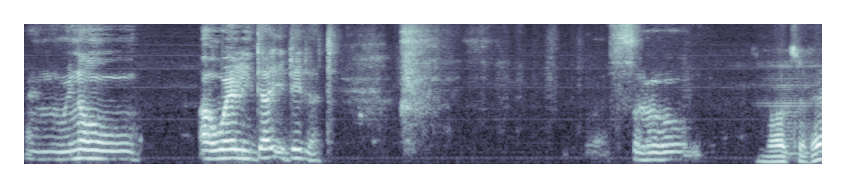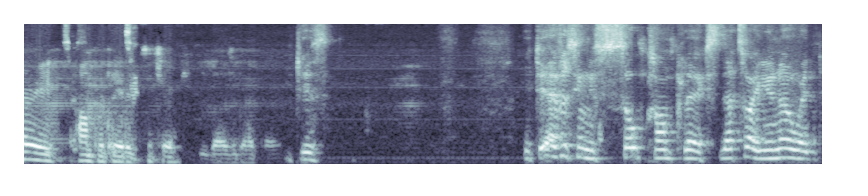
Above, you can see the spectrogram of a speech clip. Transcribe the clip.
and we know how well He, di- he did that. So Well, it's a very complicated situation you guys got there. it is it, everything is so complex that's why you know when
